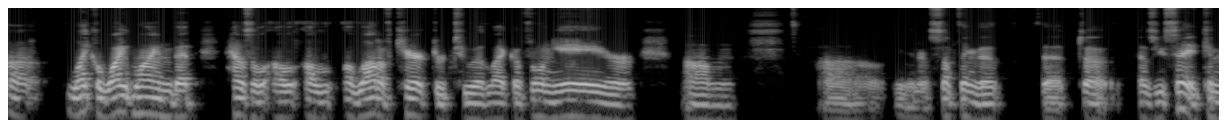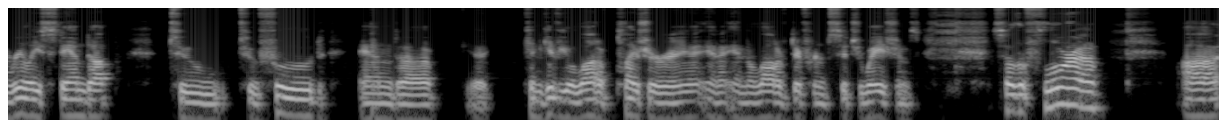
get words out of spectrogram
uh, like a white wine that has a, a, a, lot of character to it, like a Viognier or um, uh, you know something that that, uh, as you say, can really stand up to to food and uh, can give you a lot of pleasure in, in a lot of different situations. So the flora uh,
